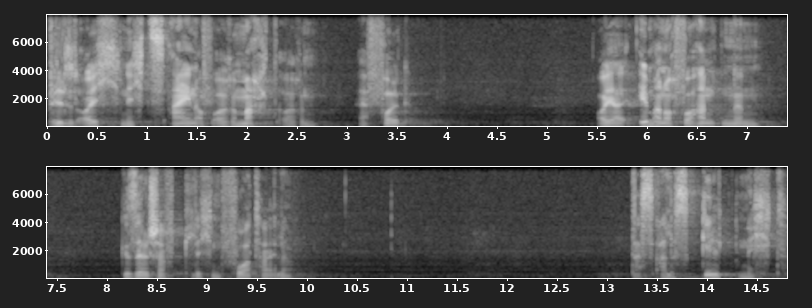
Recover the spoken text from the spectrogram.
Bildet euch nichts ein auf eure Macht, euren Erfolg, euer immer noch vorhandenen gesellschaftlichen Vorteile. Das alles gilt nicht,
